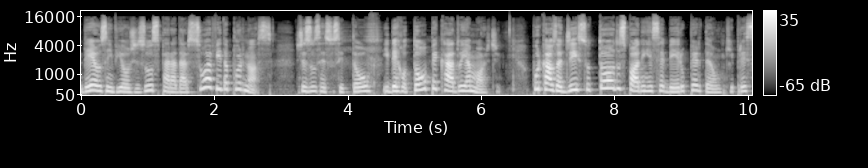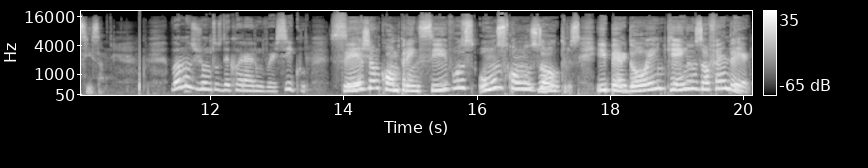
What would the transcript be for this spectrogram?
Deus enviou Jesus para dar sua vida por nós. Jesus ressuscitou e derrotou o pecado e a morte. Por causa disso, todos podem receber o perdão que precisam. Vamos juntos decorar um versículo? Sejam compreensivos uns com os outros e perdoem quem os ofender.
